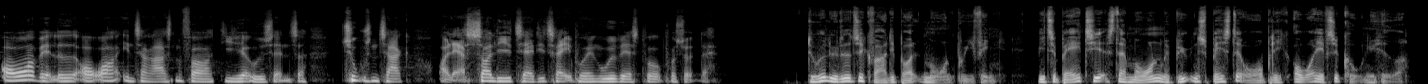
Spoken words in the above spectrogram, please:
overvældet over interessen for de her udsendelser. Tusind tak, og lad os så lige tage de tre point ude vest på på søndag. Du har lyttet til Kvartibolt Morgenbriefing. Vi er tilbage tirsdag morgen med byens bedste overblik over FCK-nyheder.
